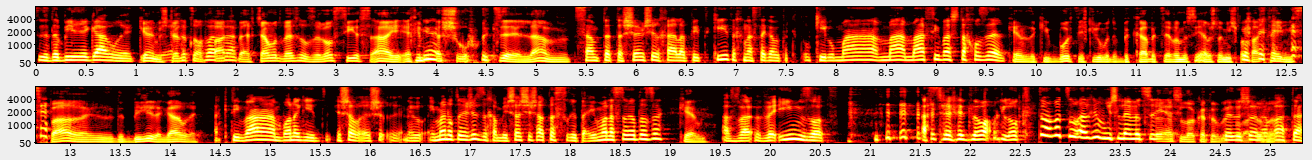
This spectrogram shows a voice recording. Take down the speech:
זה דביל לגמרי. כן, כאילו, משטרת צרפת כבר- ב-1910 זה לא CSI, איך הם כן. קשרו את זה אליו? שמת את השם שלך על הפתקית, הכנסת גם את הכתוב, כאילו מה, הסיבה שאתה חוזר? כן, זה קיבוץ, יש כאילו מדבקה בצבע מסוים של המשפחה שלך עם מספר, זה דבילי לגמרי. הכתיבה, בוא נגיד, יש, אם אני לא טועה, יש איזה חמישה שישה תסריטאים על הסרט הזה, כן. אבל, ועם זאת, הסרט לא, לא כתוב בצורה הכי מושלמת שיש, שלא כתוב בצורה טובה.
